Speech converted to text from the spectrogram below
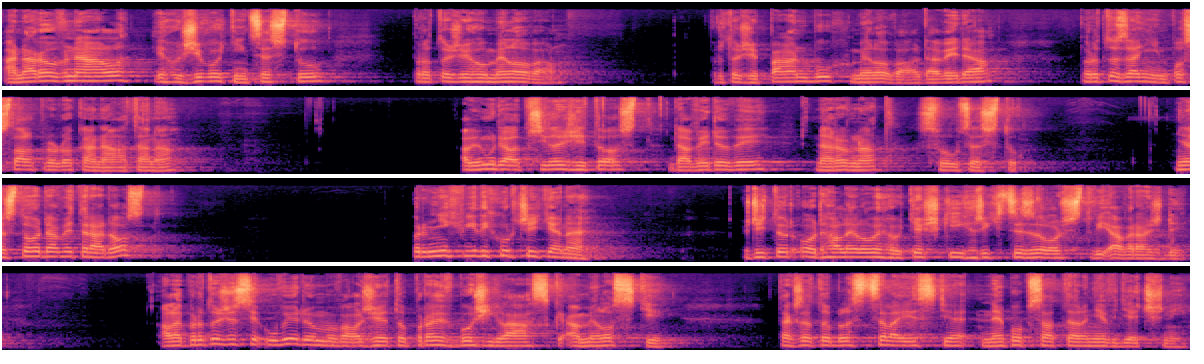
a narovnal jeho životní cestu, protože ho miloval. Protože pán Bůh miloval Davida, proto za ním poslal proroka Nátana, aby mu dal příležitost Davidovi narovnat svou cestu. Měl z toho David radost? V prvních chvílích určitě ne. Vždyť to odhalilo jeho těžký hřích cizoložství a vraždy. Ale protože si uvědomoval, že je to projev boží lásky a milosti, tak za to byl zcela jistě nepopsatelně vděčný.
